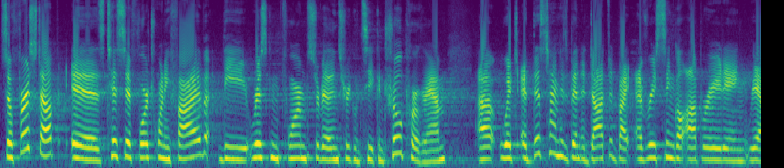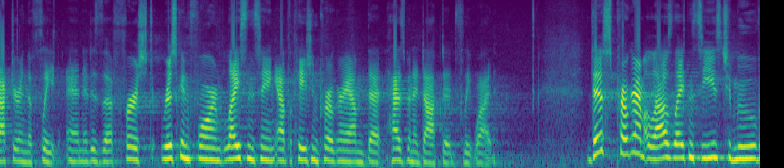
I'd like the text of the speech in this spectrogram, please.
So first up is TSTF 425, the Risk-Informed Surveillance Frequency Control Program, uh, which at this time has been adopted by every single operating reactor in the fleet. And it is the first risk-informed licensing application program that has been adopted fleet-wide. This program allows licensees to move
